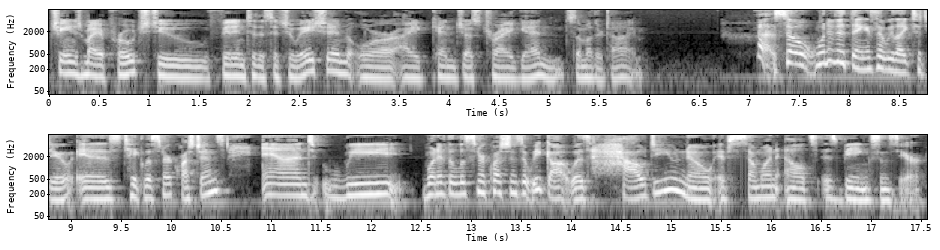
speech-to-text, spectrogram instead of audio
change my approach to fit into the situation or I can just try again some other time. Yeah, so one of the things that we like to do is take listener questions and we one of the listener questions that we got was how do you know if someone else is being sincere?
